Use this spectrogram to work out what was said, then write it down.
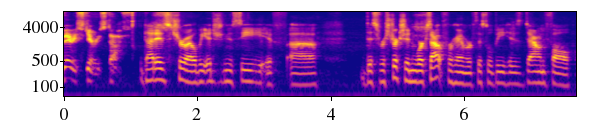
very scary stuff. That is true. It'll be interesting to see if uh, this restriction works out for him or if this will be his downfall.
